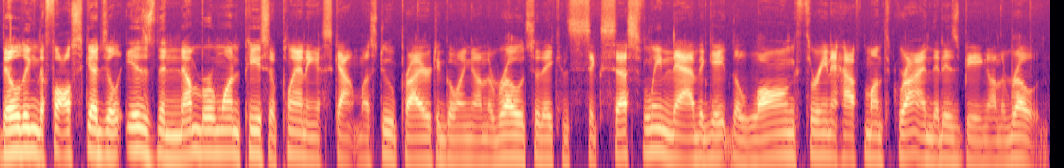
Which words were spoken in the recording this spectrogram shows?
Building the fall schedule is the number one piece of planning a scout must do prior to going on the road so they can successfully navigate the long three and a half month grind that is being on the road.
